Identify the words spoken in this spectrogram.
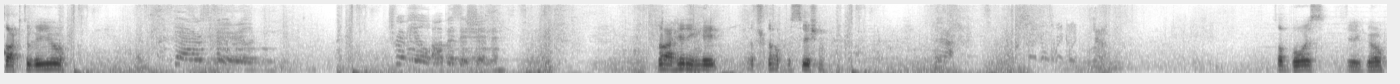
Suck to be you. Scatter fairly. Trivial opposition. Try hitting me. That's the opposition. What's up, boys? Here you go.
